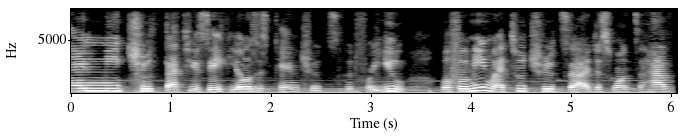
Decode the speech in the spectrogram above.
any truth that you say if yours is 10 truths good for you but for me, my two truths are I just want to have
